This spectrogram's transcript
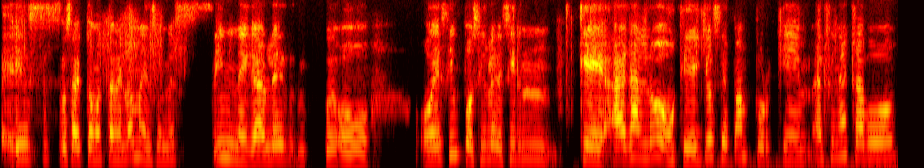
es, o sea, como también lo mencioné, es innegable o o es imposible decir que háganlo o que ellos sepan porque al fin y al cabo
